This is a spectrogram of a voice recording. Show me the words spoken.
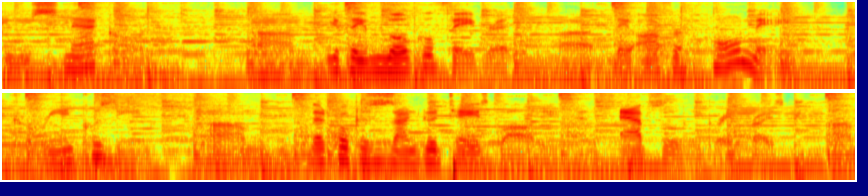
Boo Snack Corner. Um, it's a local favorite uh, they offer homemade Korean cuisine um, that focuses on good taste, quality, and absolutely great price. Um,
